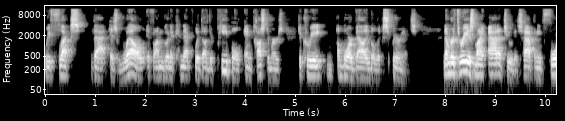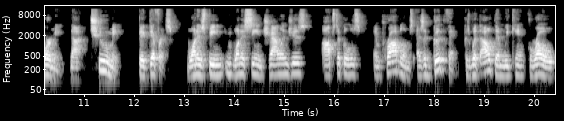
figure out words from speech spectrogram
reflects that as well if I'm going to connect with other people and customers to create a more valuable experience. Number three is my attitude. It's happening for me, not to me. Big difference. One is being one is seeing challenges, obstacles, and problems as a good thing because without them we can't grow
